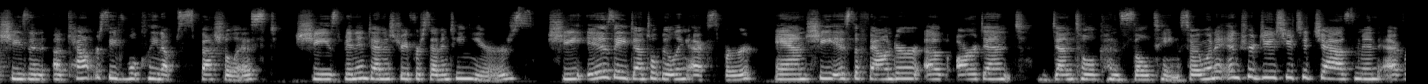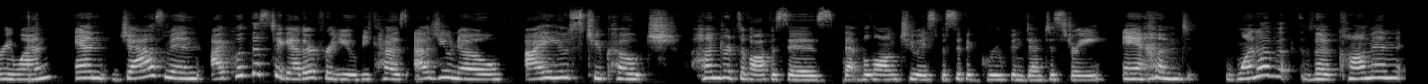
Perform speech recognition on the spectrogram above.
She's an account receivable cleanup specialist. She's been in dentistry for 17 years. She is a dental billing expert and she is the founder of Ardent Dental Consulting. So I want to introduce you to Jasmine, everyone. And Jasmine, I put this together for you because, as you know, I used to coach hundreds of offices that belong to a specific group in dentistry. And one of the common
